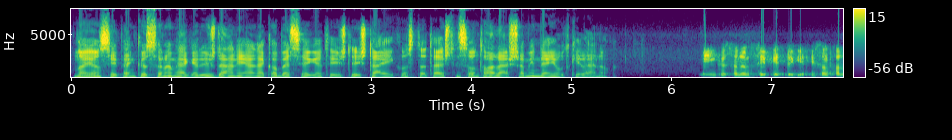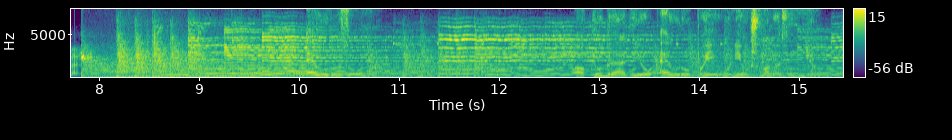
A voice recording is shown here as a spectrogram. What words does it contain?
Nagyon szépen köszönöm Hegedűs Dánielnek a beszélgetést és tájékoztatást. Viszont hallásra minden jót kívánok! Én köszönöm szép hétvégét, viszont hallásra! Eurozóna. A Klubrádió Európai Uniós magazinja.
